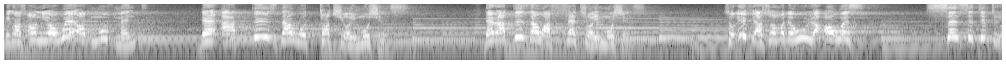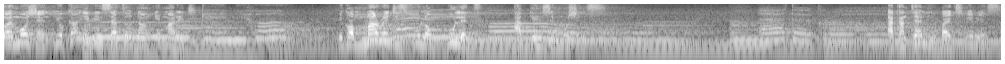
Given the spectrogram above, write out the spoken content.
Because on your way of movement, there are things that will touch your emotions. There are things that will affect your emotions. So if you are somebody who you are always sensitive to your emotion, you can't even settle down in marriage. Because marriage is full of bullets against emotions. I can tell you by experience.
